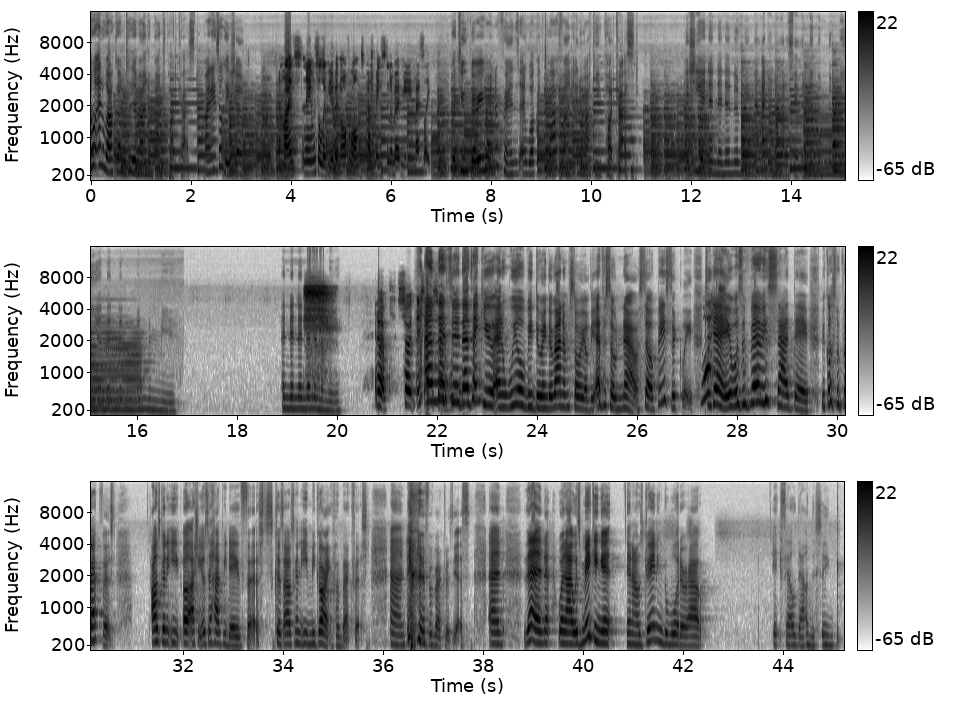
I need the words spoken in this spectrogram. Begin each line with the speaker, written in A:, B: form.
A: Hello and welcome to the Random Bunch podcast. My name's Alicia.
B: And my name's Olivia, but not for long, because Pashmin's gonna murder me in my sleep.
A: We're two very random friends, and welcome to our fun and wacky podcast. Is she a n- n- n- n- I don't know how to say it. An- n-
B: Anyway, so this
A: And this
B: we-
A: is the thank you, and we'll be doing the random story of the episode now. So basically,
B: What?
A: today was a very sad day because for breakfast, I was gonna eat. Uh, actually, it was a happy day first because I was gonna eat mi goreng for breakfast, and for breakfast, yes. And then when I was making it and I was draining the water out, it fell down the sink.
